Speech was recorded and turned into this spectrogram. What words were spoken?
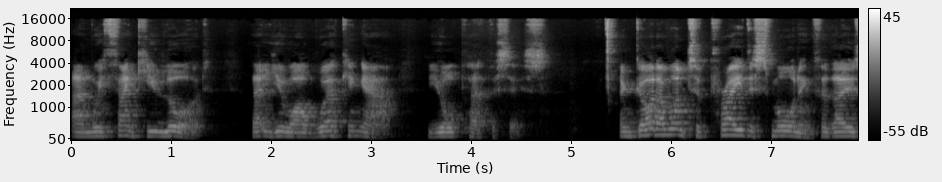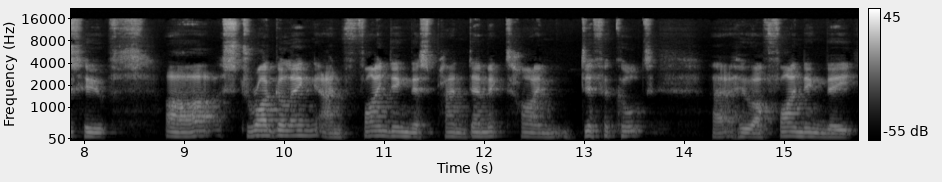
And we thank you, Lord, that you are working out your purposes. And God, I want to pray this morning for those who are struggling and finding this pandemic time difficult, uh, who are finding the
